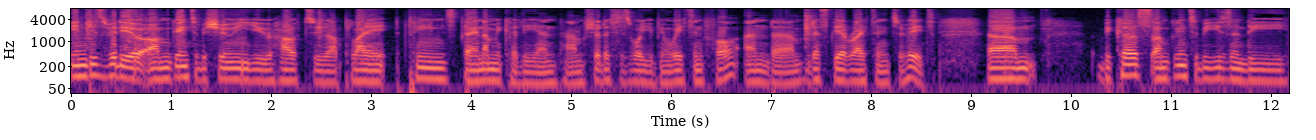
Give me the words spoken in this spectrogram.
In this video I'm going to be showing you how to apply themes dynamically and I'm sure this is what you've been waiting for and um, let's get right into it. Um, because I'm going to be using the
